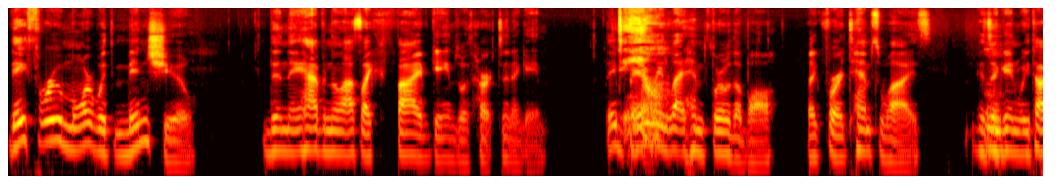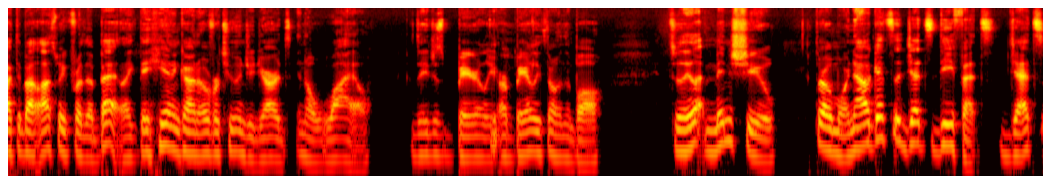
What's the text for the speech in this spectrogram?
They threw more with Minshew than they have in the last like five games with Hurts in a game. They Damn. barely let him throw the ball, like for attempts wise. Because mm. again, we talked about last week for the bet, like they hadn't gone over 200 yards in a while. They just barely are barely throwing the ball. So they let Minshew throw more. Now against the Jets defense, Jets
